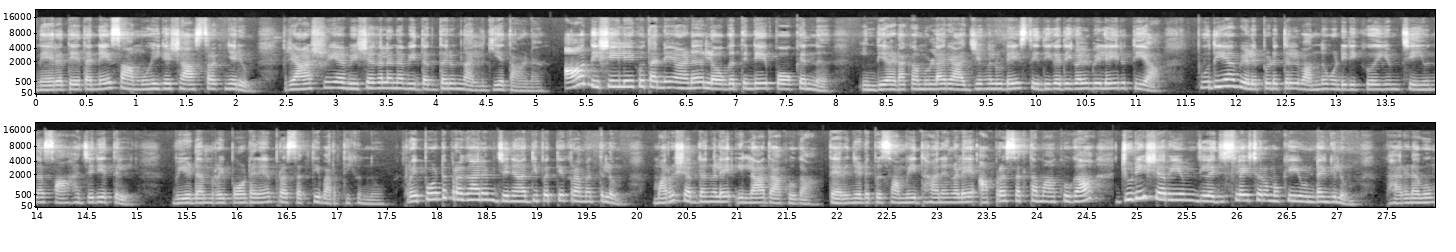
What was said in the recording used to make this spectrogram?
നേരത്തെ തന്നെ സാമൂഹിക ശാസ്ത്രജ്ഞരും രാഷ്ട്രീയ വിശകലന വിദഗ്ധരും നൽകിയതാണ്. ആ ദിശയിലേക്കു തന്നെയാണ് ലോകത്തിന്റെ പോക്കെന്ന് ഇന്ത്യ അടക്കമുള്ള രാജ്യങ്ങളുടെ സ്ഥിതിഗതികൾ വിലയിരുത്തിയ പുതിയ വെളിപ്പെടുത്തൽ വന്നുകൊണ്ടിരിക്കുകയും ചെയ്യുന്ന സാഹചര്യത്തിൽ വീഡം റിപ്പോർട്ടിന് പ്രസക്തി വർദ്ധിക്കുന്നു. റിപ്പോർട്ട് പ്രകാരം ജനാധിപത്യ ക്രമത്തിലും മറുശബ്ദങ്ങളെ ഇല്ലാതാക്കുക തെരഞ്ഞെടുപ്പ് സംവിധാനങ്ങളെ അപ്രസക്തമാക്കുക ജുഡീഷ്യറിയും ലെജിസ്ലേച്ചറും ഒക്കെ ഉണ്ടെങ്കിലും ഭരണവും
